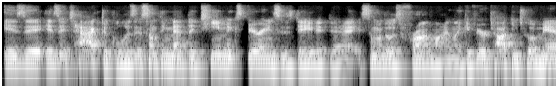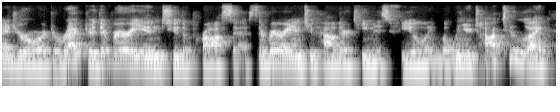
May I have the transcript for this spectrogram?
is it is it tactical? Is it something that the team experiences day to day? Some of those frontline like if you're talking to a manager or a director they're very into the process. They're very into how their team is feeling. But when you talk to like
